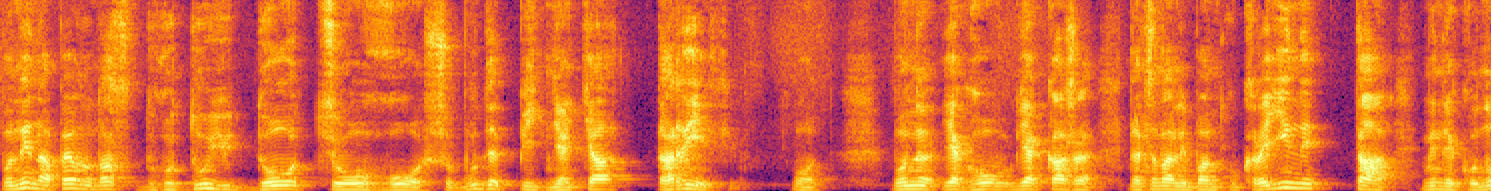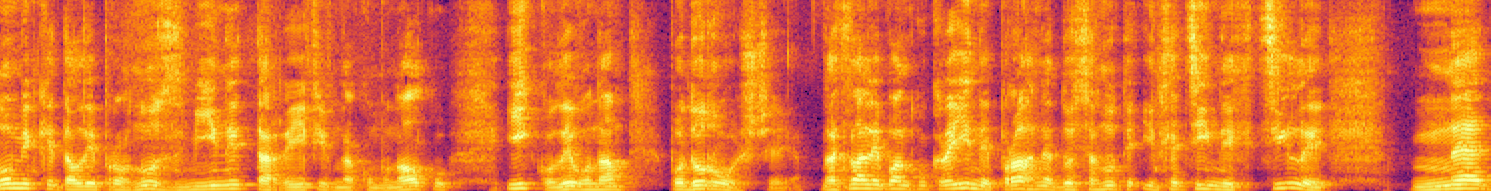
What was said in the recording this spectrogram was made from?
вони, напевно, нас готують до цього, що буде підняття тарифів. От. Вони, як, як каже Національний банк України та Мінекономіки, дали прогноз зміни тарифів на комуналку і коли вона подорожчає. Національний банк України прагне досягнути інфляційних цілей не,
